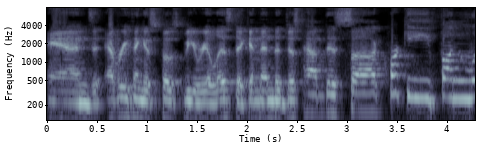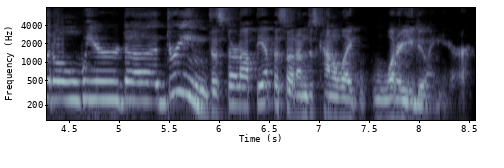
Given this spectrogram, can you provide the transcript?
and everything is supposed to be realistic, and then to just have this uh, quirky, fun little weird uh, dream to start off the episode, I'm just kind of like, what are you doing here?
